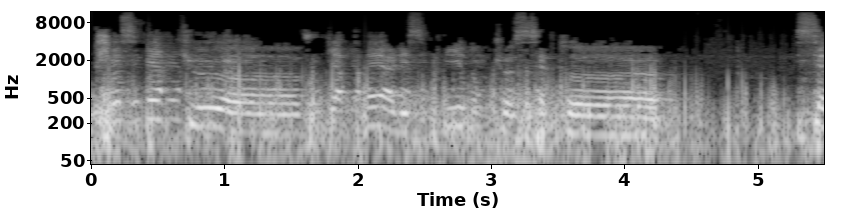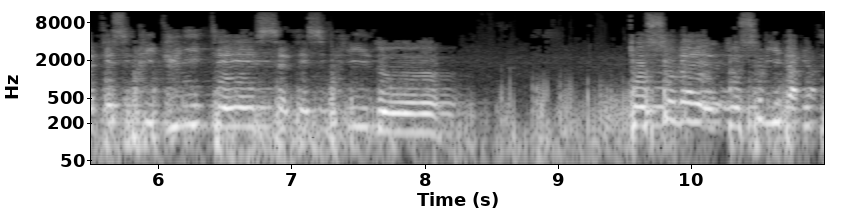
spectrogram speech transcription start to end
j'espère que euh, vous garderez à l'esprit donc euh, cette, euh, cet esprit d'unité, cet esprit de, de, soli- de solidarité,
